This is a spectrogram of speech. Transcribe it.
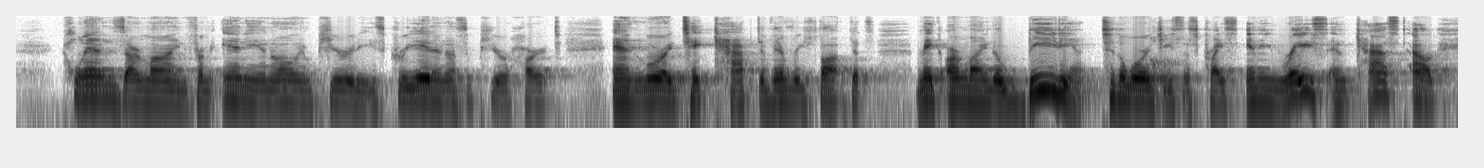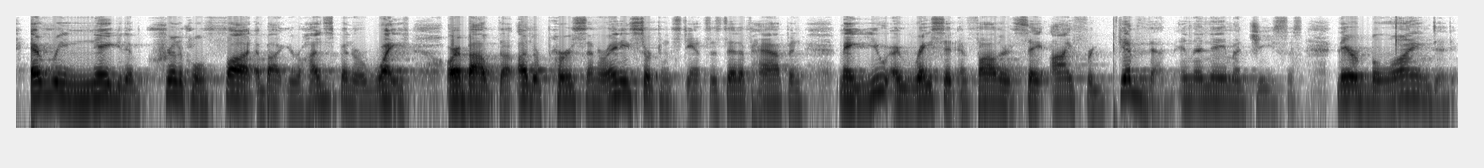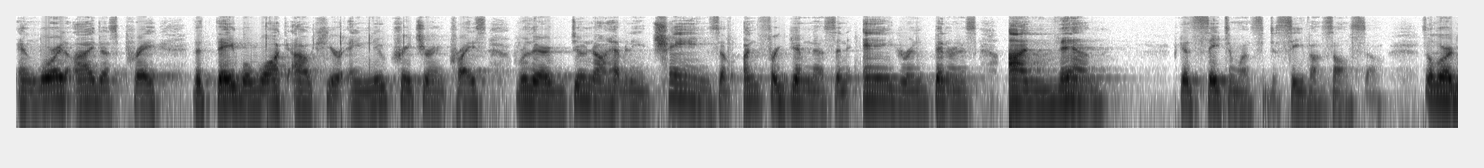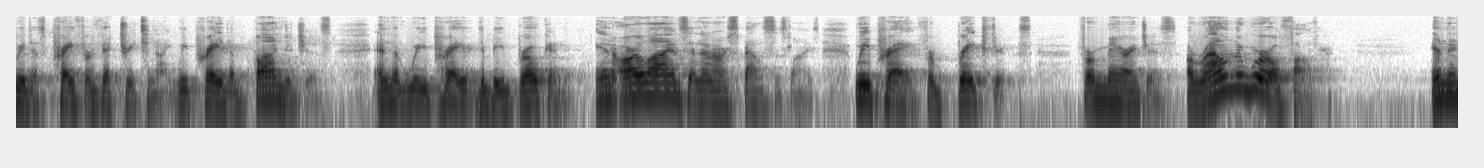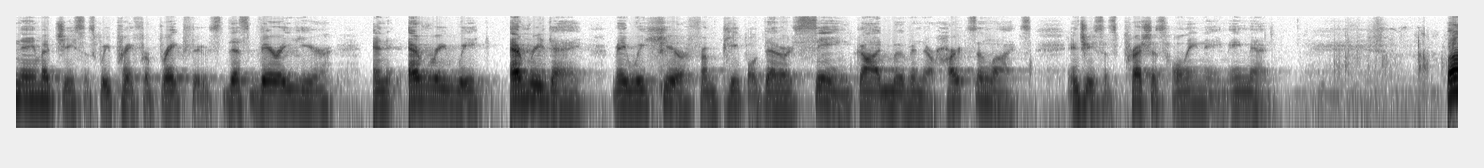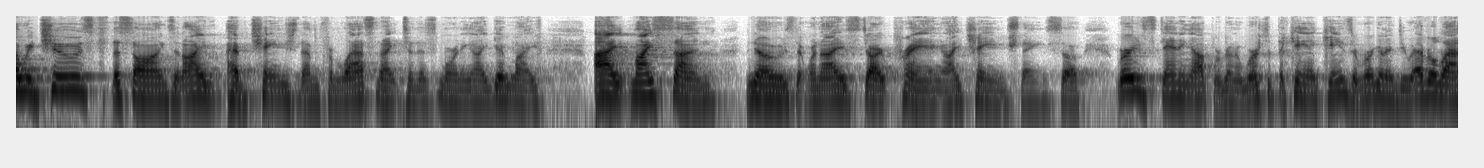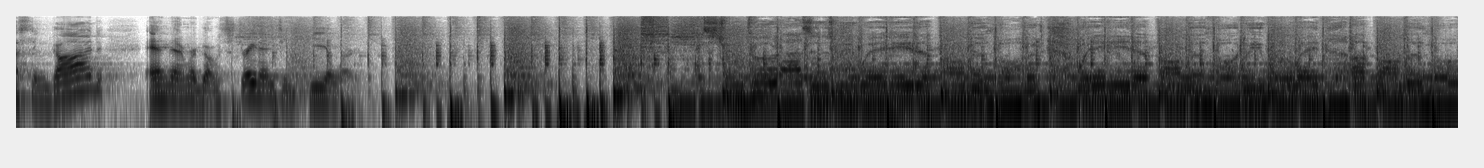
Cleanse our mind from any and all impurities. Create in us a pure heart. And Lord, take captive every thought that's make our mind obedient to the Lord Jesus Christ and erase and cast out every negative, critical thought about your husband or wife or about the other person or any circumstances that have happened. May you erase it and, Father, say, I forgive them in the name of Jesus. They're blinded. And Lord, I just pray that they will walk out here a new creature in Christ where they do not have any chains of unforgiveness and anger and bitterness on them because Satan wants to deceive us also. So, Lord, we just pray for victory tonight. We pray the bondages and that we pray to be broken in our lives and in our spouses' lives. We pray for breakthroughs for marriages around the world, Father. In the name of Jesus, we pray for breakthroughs this very year and every week, every day. May we hear from people that are seeing God move in their hearts and lives. In Jesus' precious holy name, amen. Well, we choose the songs, and I have changed them from last night to this morning. I give my, I, my son knows that when I start praying, I change things. So we're standing up. We're going to worship the King of Kings, and we're going to do Everlasting God, and then we're going straight into Healer. Strength arises, we wait upon the Lord. Wait upon the Lord, we will wait upon the Lord.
